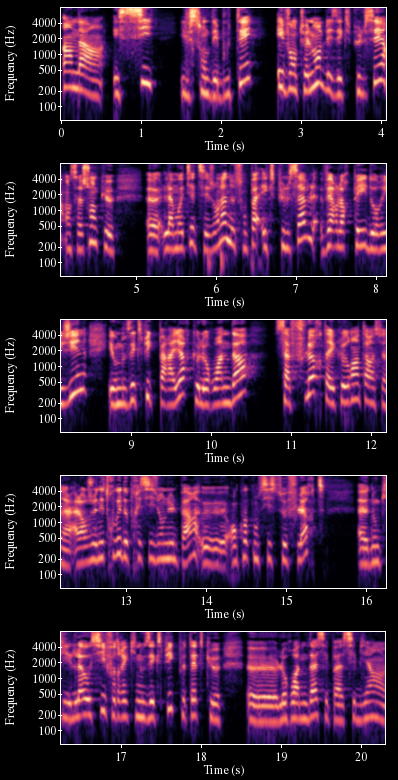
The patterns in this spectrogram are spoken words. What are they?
un à un. Et si ils sont déboutés, éventuellement de les expulser, en sachant que euh, la moitié de ces gens-là ne sont pas expulsables vers leur pays d'origine. Et on nous explique par ailleurs que le Rwanda, ça flirte avec le droit international. Alors je n'ai trouvé de précision nulle part. Euh, en quoi consiste ce flirt euh, donc là aussi, il faudrait qu'ils nous expliquent. Peut-être que euh, le Rwanda, c'est pas assez bien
